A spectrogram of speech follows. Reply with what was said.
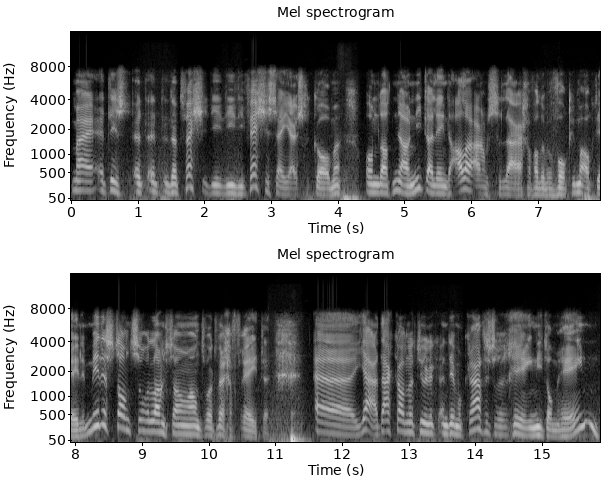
Maar het is, het, het, dat vestje, die, die, die vestjes zijn juist gekomen omdat nou niet alleen de allerarmste lagen van de bevolking, maar ook de hele middenstand zo langzamerhand wordt weggevreten. Uh, ja, daar kan natuurlijk een democratische regering niet omheen.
